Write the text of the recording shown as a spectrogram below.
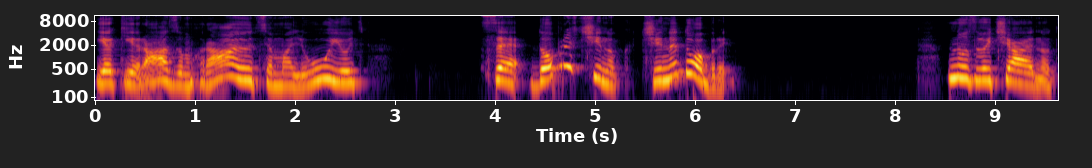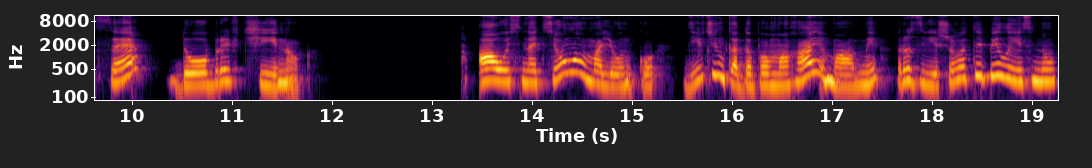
які разом граються, малюють. Це добрий вчинок чи недобрий? Ну, звичайно, це добрий вчинок. А ось на цьому малюнку дівчинка допомагає мамі розвішувати білизну.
